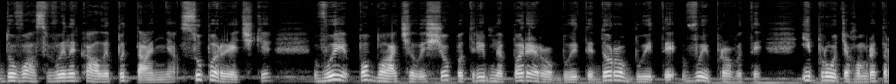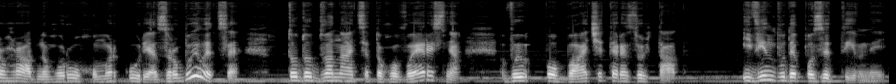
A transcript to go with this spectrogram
до вас виникали питання, суперечки, ви побачили, що потрібно переробити, доробити, виправити, і протягом ретроградного руху Меркурія зробили це, то до 12 вересня ви побачите результат, і він буде позитивний.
